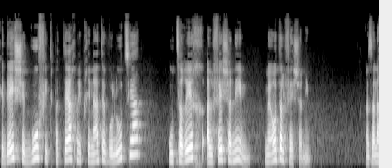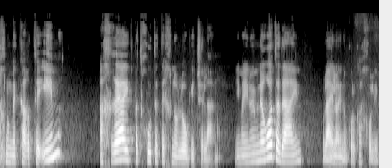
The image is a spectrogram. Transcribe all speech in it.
כדי שגוף יתפתח מבחינת אבולוציה, הוא צריך אלפי שנים, מאות אלפי שנים. אז אנחנו מקרטעים אחרי ההתפתחות הטכנולוגית שלנו. אם היינו עם נרות עדיין, אולי לא היינו כל כך חולים.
